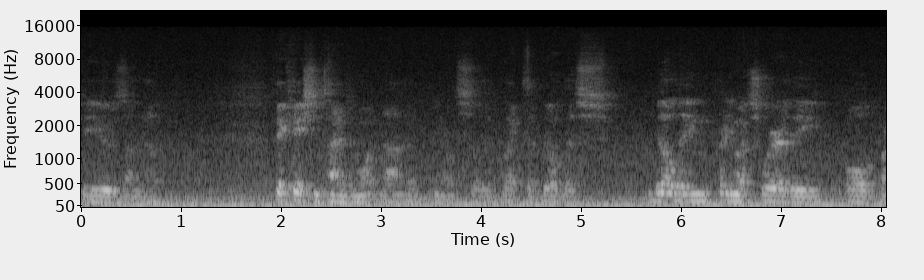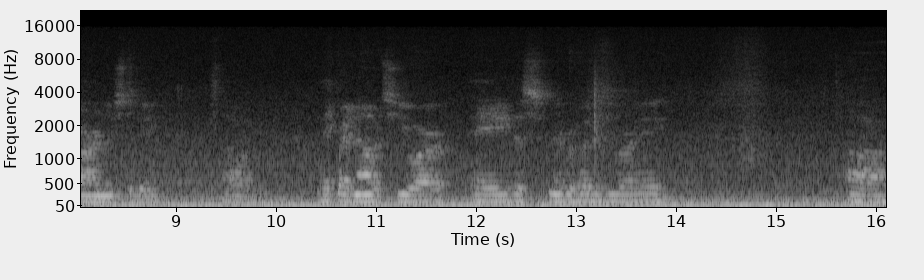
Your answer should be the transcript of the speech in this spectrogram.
to use on the vacation times and whatnot, you know, so they'd like to build this building pretty much where the old barn used to be. Um, I think right now it's URA, this neighborhood is URA. Uh,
